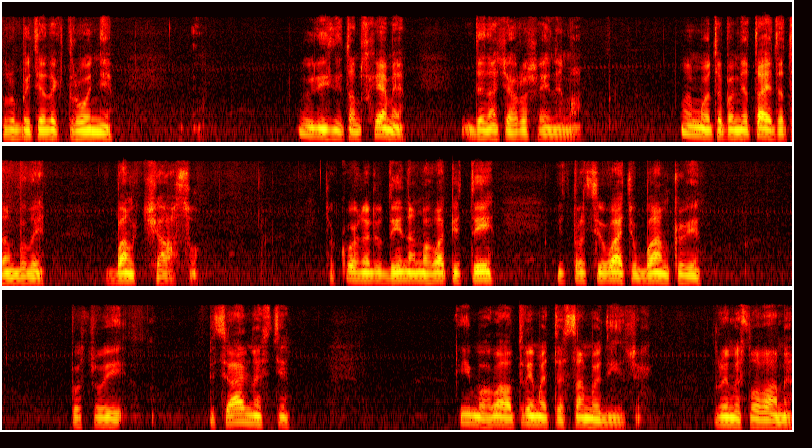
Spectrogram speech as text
зробити електронні. Ну, різні там схеми, де наче грошей нема. Ну, можете пам'ятаєте, там були банк часу. То кожна людина могла піти, відпрацювати у банкові по своїй спеціальності і могла отримати те саме від інших. Другими словами,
